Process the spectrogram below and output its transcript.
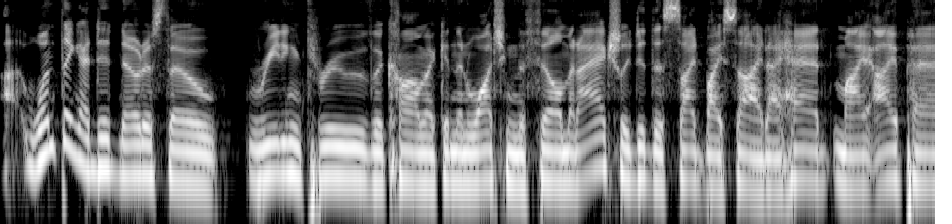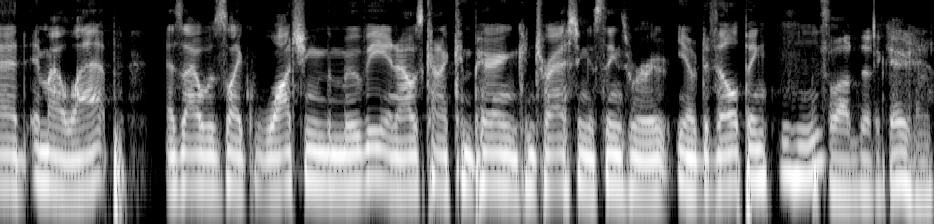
Uh, one thing I did notice though, reading through the comic and then watching the film, and I actually did this side by side. I had my iPad in my lap as I was like watching the movie, and I was kind of comparing and contrasting as things were you know developing. That's a lot of dedication.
